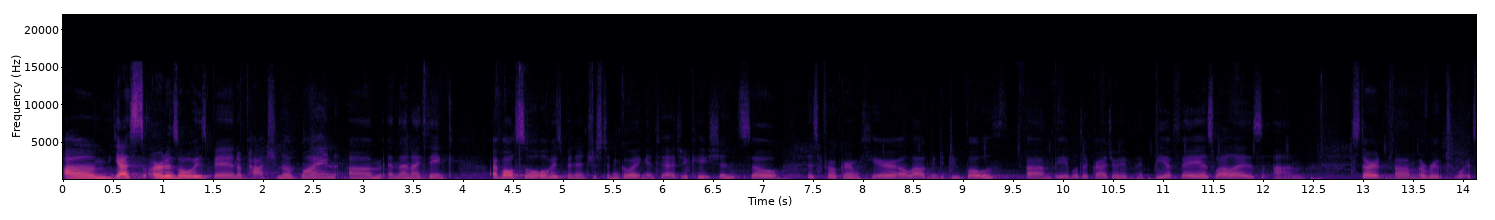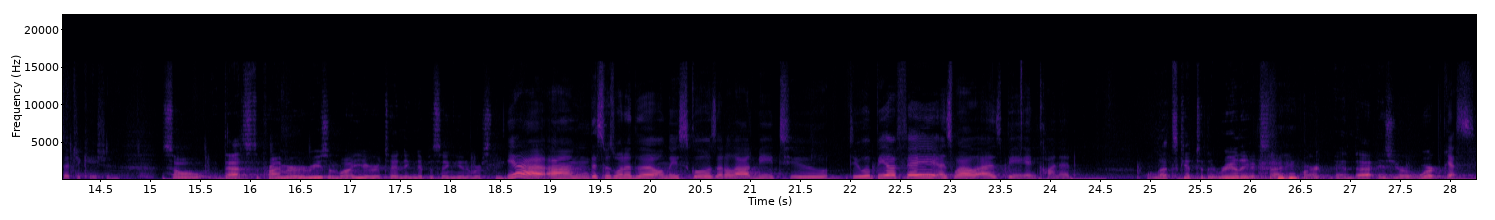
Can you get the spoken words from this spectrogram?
Um, yes, art has always been a passion of mine, um, and then I think I've also always been interested in going into education, so this program here allowed me to do both, um, be able to graduate my BFA as well as um, start um, a route towards education. So that's the primary reason why you're attending Nipissing University? Yeah, um, this was one of the only schools that allowed me to do a BFA as well as being in Con Ed. Well, let's get to the really exciting part, and that is your work. Yes.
